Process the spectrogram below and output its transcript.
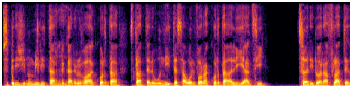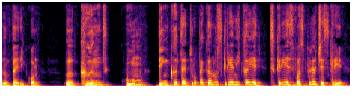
sprijinul militar pe care îl va acorda Statele Unite sau îl vor acorda aliații țărilor aflate în pericol, ă, când, cum, din câte trupe, că nu scrie nicăieri. Scrie, vă spun eu ce scrie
